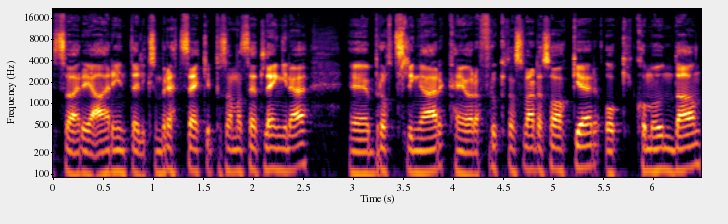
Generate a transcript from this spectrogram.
Sverige är inte liksom rättssäkert på samma sätt längre. Eh, brottslingar kan göra fruktansvärda saker och komma undan.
